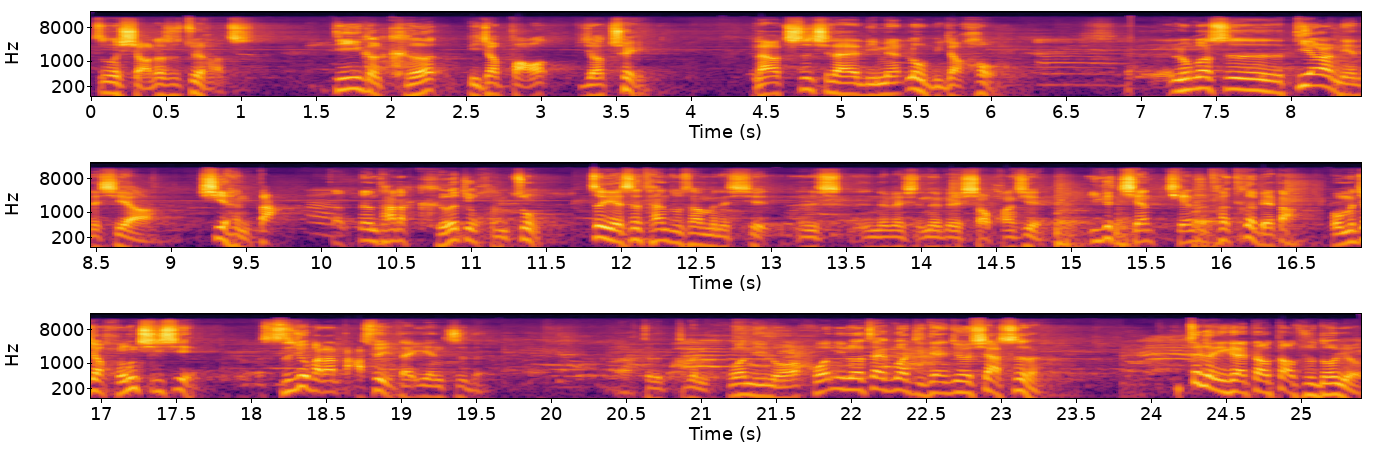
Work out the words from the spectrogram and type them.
这种小的是最好吃。第一个壳比较薄，比较脆，然后吃起来里面肉比较厚。呃如果是第二年的蟹啊，蟹很大，但但它的壳就很重。这也是滩涂上面的蟹，呃，那个那个小螃蟹，一个钳钳子它特别大，我们叫红旗蟹，死就把它打碎再腌制的。啊，这个这个活泥螺，活泥螺再过几天就下市了。这个应该到到处都有，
